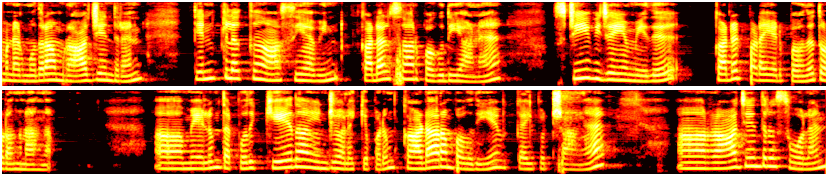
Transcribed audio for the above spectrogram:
மன்னர் முதலாம் ராஜேந்திரன் தென்கிழக்கு ஆசியாவின் கடல்சார் பகுதியான ஸ்ரீவிஜயம் மீது கடற்படையெடுப்பை வந்து தொடங்கினாங்க. மேலும் தற்போது கேதா என்று அழைக்கப்படும் கடாரம் பகுதியை கைப்பற்றாங்க. ராஜேந்திர சோழன்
